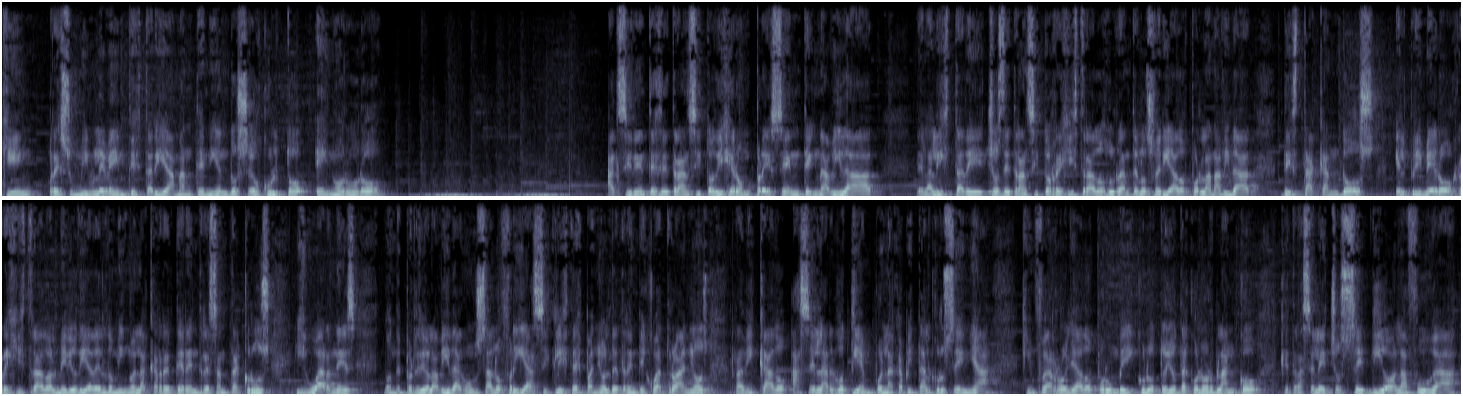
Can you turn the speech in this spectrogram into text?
quien presumiblemente estaría manteniéndose oculto en Oruro. Accidentes de tránsito dijeron presente en Navidad. De la lista de hechos de tránsito registrados durante los feriados por la Navidad, destacan dos. El primero, registrado al mediodía del domingo en la carretera entre Santa Cruz y Guarnes, donde perdió la vida Gonzalo Frías, ciclista español de 34 años, radicado hace largo tiempo en la capital cruceña, quien fue arrollado por un vehículo Toyota color blanco que tras el hecho se dio a la fuga.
